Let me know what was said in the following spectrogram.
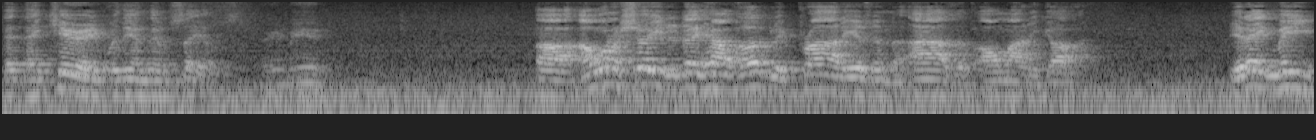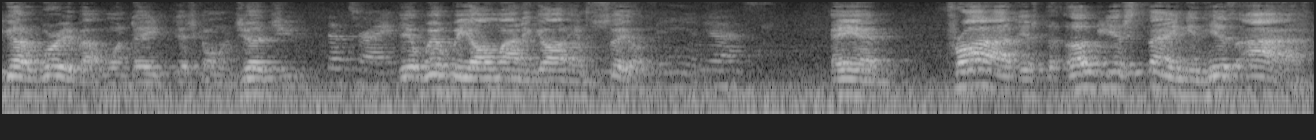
that they carry within themselves. Amen. Uh, I want to show you today how ugly pride is in the eyes of Almighty God. It ain't me you got to worry about one day that's going to judge you. That's right. It will be Almighty God Himself. Yes. And pride is the ugliest thing in His eyes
